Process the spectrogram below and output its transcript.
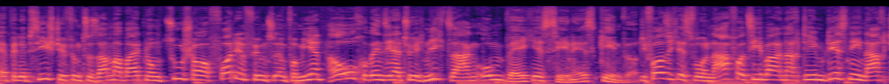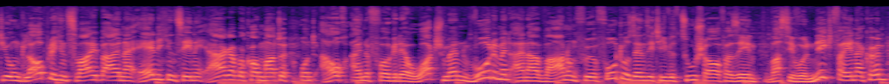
Epilepsiestiftung zusammenarbeiten, um Zuschauer vor dem Film zu informieren, auch wenn sie natürlich nicht sagen, um welche Szene es gehen wird. Die Vorsicht ist wohl nachvollziehbar, nachdem Disney nach Die Unglaublichen 2 bei einer ähnlichen Szene Ärger bekommen hatte und auch eine Folge der Watchmen wurde mit einer Warnung für fotosensitive Zuschauer versehen. Was sie wohl nicht verhindern können,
